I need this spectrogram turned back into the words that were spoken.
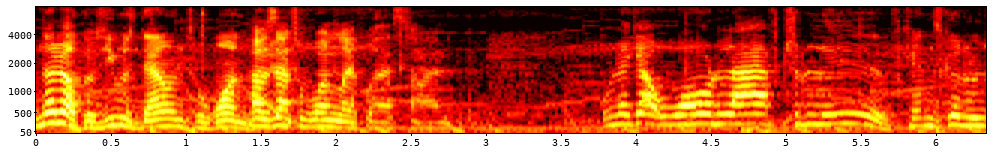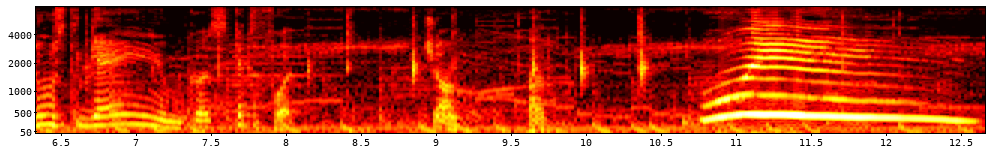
No, no, because he was down to one. I was down to one life last time. When I got one life to live, Ken's gonna lose the game. Cause get the foot. Jump. Up. Whee!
